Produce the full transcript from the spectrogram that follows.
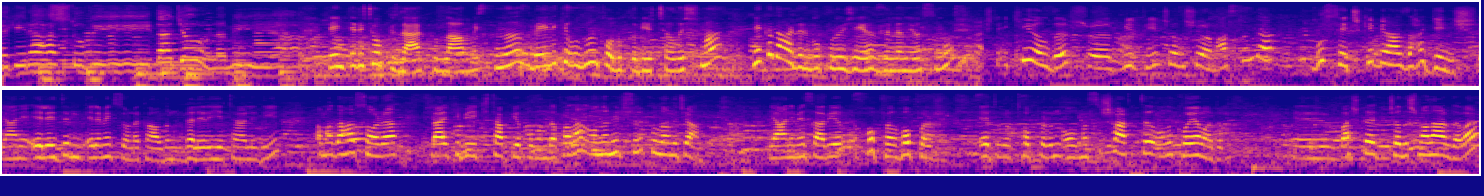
seguirás tu vida yo la mía Renkleri çok güzel kullanmışsınız. Belli ki uzun soluklu bir çalışma. Ne kadardır bu projeye hazırlanıyorsunuz? İşte iki yıldır e, bir fiil çalışıyorum. Aslında bu seçki biraz daha geniş. Yani eledim, elemek zorunda kaldım. Galeri yeterli değil. Ama daha sonra belki bir kitap yapımında falan onların hepsini kullanacağım. Yani mesela bir Hopper, Hopper Edward Hopper'ın olması şarttı. Onu koyamadım. Ee, başka çalışmalar da var.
